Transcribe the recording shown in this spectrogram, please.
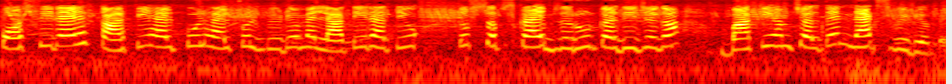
पहुँचती रहे। काफ़ी हेल्पफुल हेल्पफुल वीडियो मैं लाती रहती हूँ तो सब्सक्राइब ज़रूर कर दीजिएगा। बाकी हम चलते हैं नेक्स्ट वीडियो पे।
